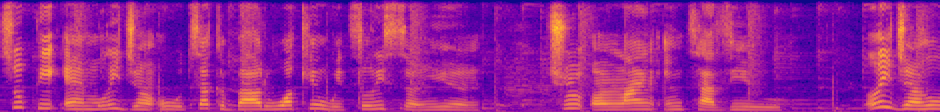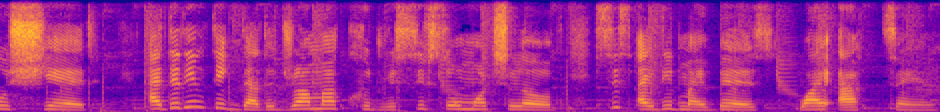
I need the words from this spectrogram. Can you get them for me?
2PM Lee Jun-ho talked about working with Lee Se-young through online interview. Lee Jun-ho shared, I didn't think that the drama could receive so much love since I did my best while acting.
